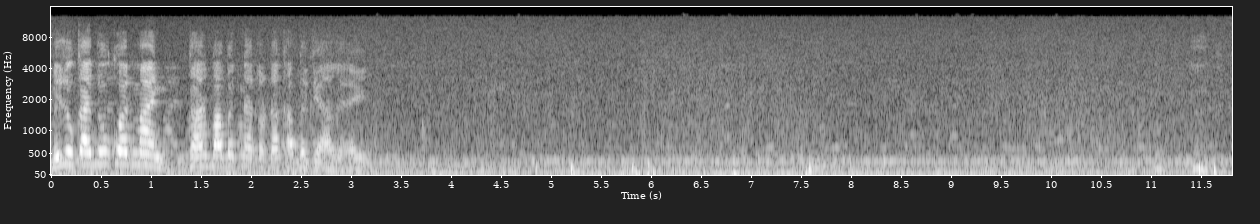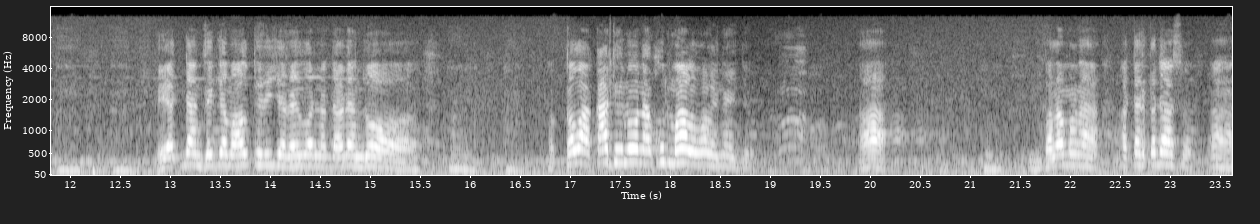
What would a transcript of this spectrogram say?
બીજું કાંઈ દુઃખ જ માંગ. ઘર બાબતના તો ડખા બધી હાલે એ એકદમ જગ્યામાં આવતી રહી જાય રવિવારના દાડાને જો કવા કાઢી નો નાખું માળ વળી નહીં દે. હા. ભલામણ અત્યારે કદાચ હા,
